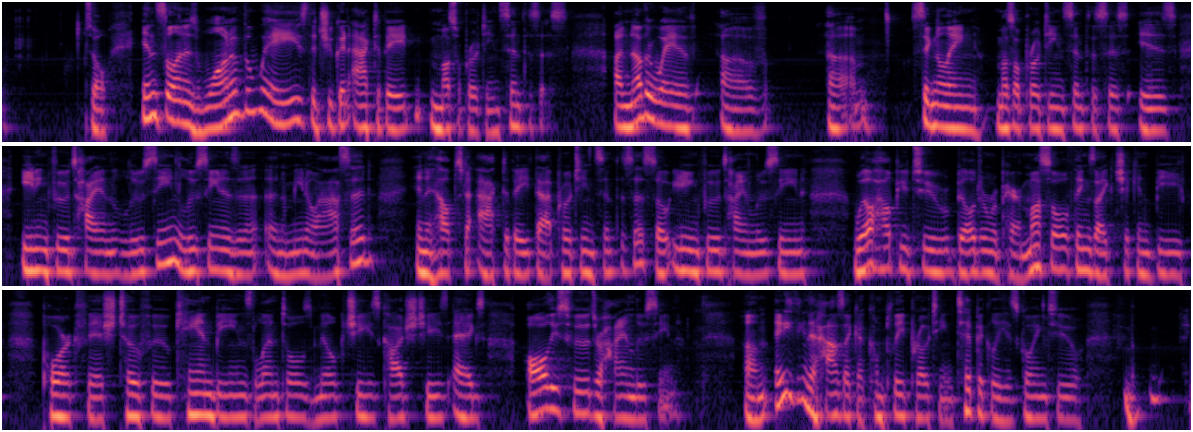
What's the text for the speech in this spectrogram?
So, insulin is one of the ways that you can activate muscle protein synthesis. Another way of, of um, signaling muscle protein synthesis is eating foods high in leucine. Leucine is an, an, amino acid and it helps to activate that protein synthesis. So, eating foods high in leucine will help you to build and repair muscle. Things like chicken, beef, pork, fish, tofu, canned beans, lentils, milk, cheese, cottage cheese, eggs. All these foods are high in leucine. Um, anything that has like a complete protein typically is going to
